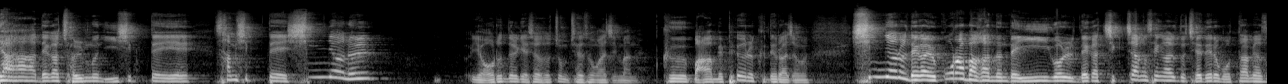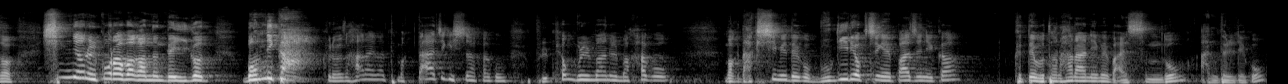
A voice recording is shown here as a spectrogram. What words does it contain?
야, 내가 젊은 20대에 30대에 10년을 어른들 계셔서 좀 죄송하지만 그 마음의 표현을 그대로 하자면 10년을 내가 여기 꼬라박았는데 이걸 내가 직장 생활도 제대로 못하면서 10년을 꼬라박았는데 이거 뭡니까? 그러면서 하나님한테 막 따지기 시작하고 불평불만을 막 하고 막 낙심이 되고 무기력증에 빠지니까 그때부터는 하나님의 말씀도 안 들리고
